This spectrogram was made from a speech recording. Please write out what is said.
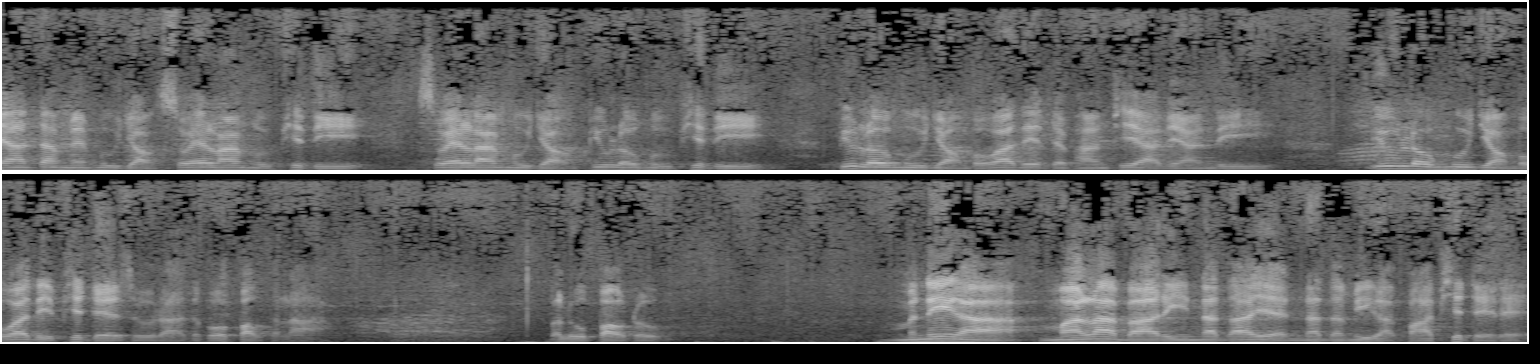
ယာတတ်မဲ့မှုကြောင့်ဆွဲလန်းမှုဖြစ်သည်ဆွဲလန်းမှုကြောင့်ပြုလုပ်မှုဖြစ်သည် ပြုလုပ်မှုကြောင့်ဘဝသည်တဖန်ဖြစ်ရပြန်သည် ပြုလုပ်မှုကြောင့်ဘဝသည်ဖြစ်တယ်ဆိုတာသဘောပေါက်သလားဘလို့ပေါက်တော့မနေ့ကမာလဘာရီနတ်သားရဲ့နတ်သမီးကဘာဖြစ်တယ်တဲ့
